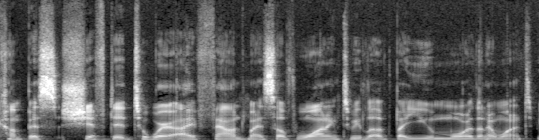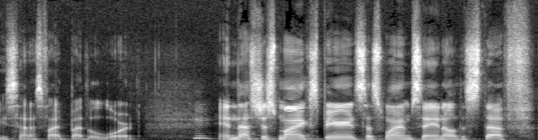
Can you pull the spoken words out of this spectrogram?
compass shifted to where I found myself wanting to be loved by you more than I wanted to be satisfied by the Lord. Hmm. And that's just my experience. That's why I'm saying all this stuff.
